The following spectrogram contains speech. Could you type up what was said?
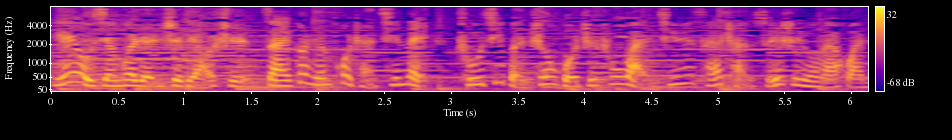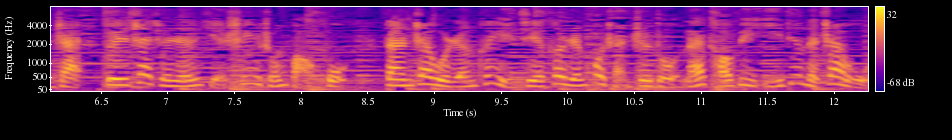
也有相关人士表示，在个人破产期内，除基本生活支出外，其余财产随时用来还债，对债权人也是一种保护。但债务人可以借个人破产制度来逃避一定的债务，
